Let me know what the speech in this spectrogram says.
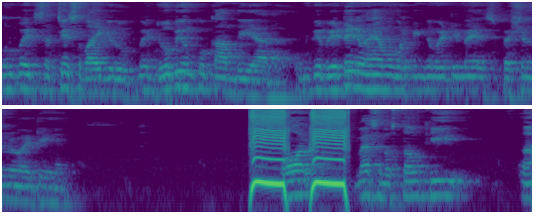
उनको एक सच्चे सिपाही के रूप में जो भी उनको काम दिया जा रहा है। उनके बेटे जो हैं वो वर्किंग कमेटी में स्पेशल इन्वाइटी हैं। और मैं समझता हूँ कि आ,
